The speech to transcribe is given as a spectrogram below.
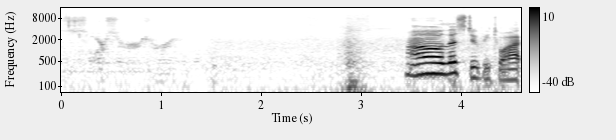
Sorcerer's room. This doofy twat.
